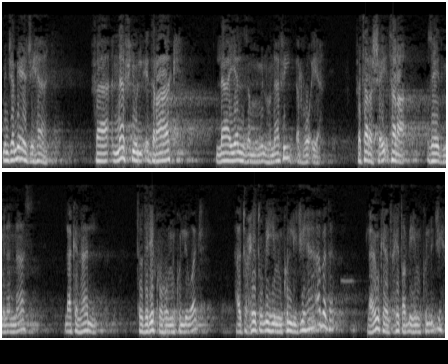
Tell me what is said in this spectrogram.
من جميع الجهات. فنفي الإدراك لا يلزم منه نفي الرؤية. فترى الشيء ترى زيد من الناس لكن هل تدركه من كل وجه؟ هل تحيط به من كل جهة؟ أبدا. لا يمكن أن تحيط به من كل جهة.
